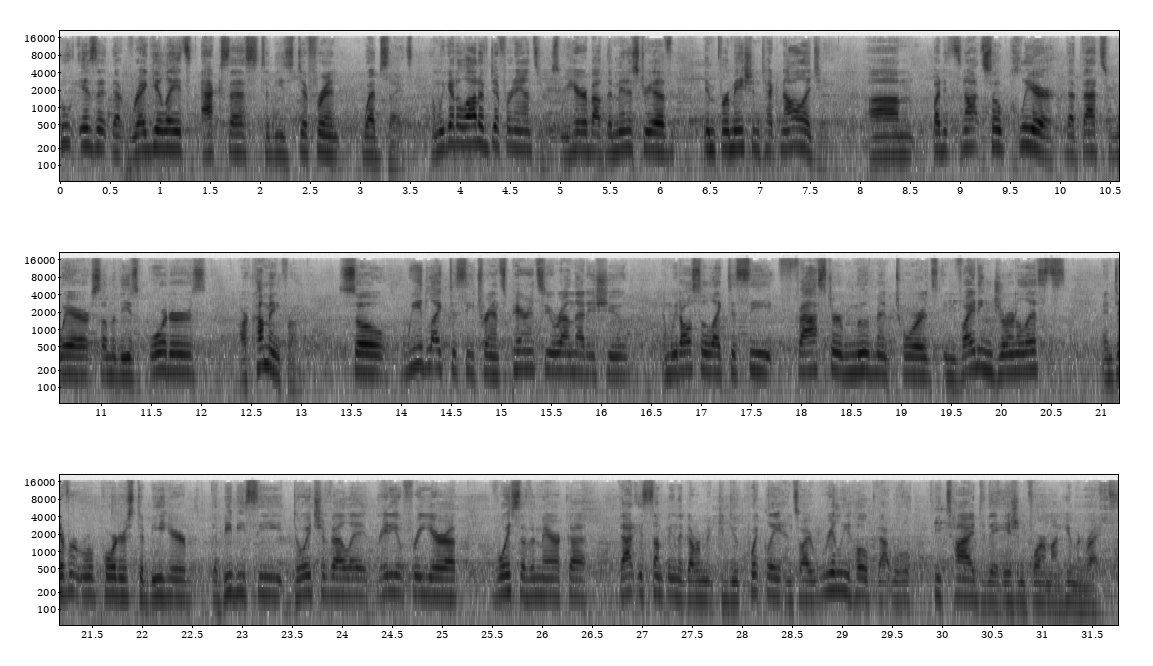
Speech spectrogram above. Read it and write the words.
Who is it that regulates access to these different websites? And we get a lot of different answers. We hear about the Ministry of Information Technology, um, but it's not so clear that that's where some of these orders are coming from. So we'd like to see transparency around that issue, and we'd also like to see faster movement towards inviting journalists and different reporters to be here. The BBC, Deutsche Welle, Radio Free Europe, Voice of America. That is something the government can do quickly, and so I really hope that will be tied to the Asian Forum on Human Rights.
